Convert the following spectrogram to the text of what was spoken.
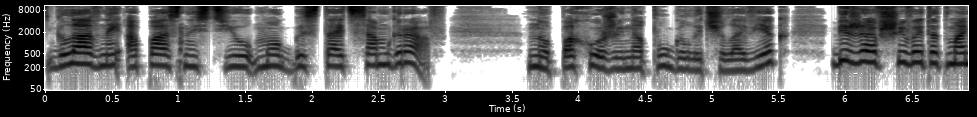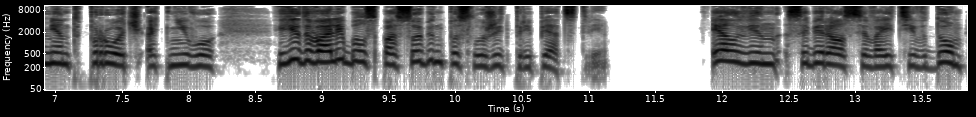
Главной опасностью мог бы стать сам граф, но похожий на пугало человек, бежавший в этот момент прочь от него, едва ли был способен послужить препятствием. Элвин собирался войти в дом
